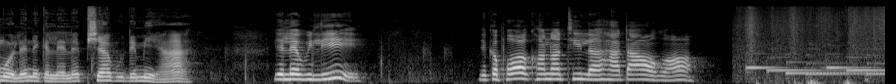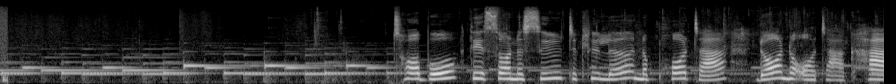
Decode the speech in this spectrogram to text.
မိုလဲနေကလေးလဲဖျားဘူးတမီဟာရလေဝီလီ นกะเลเลพยาบุเดมีฮา ယလေဝီလီယကဖောခနာတီလာဟာတာအောကော ချောဘသေစောနစုတခလလနဖောတာဒေါ်နောတာခါ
